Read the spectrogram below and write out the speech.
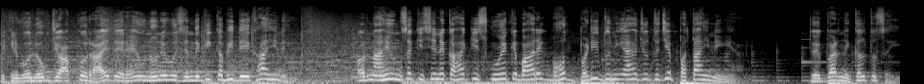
लेकिन वो लोग जो आपको राय दे रहे हैं, उन्होंने वो ज़िंदगी कभी देखा ही नहीं। और ना ही उनसे किसी ने कहा कि इस कुएँ के बाहर एक बहुत बड़ी दुनिया है जो तुझे पता ही नहीं यार। तो एक बार निकल तो सही।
